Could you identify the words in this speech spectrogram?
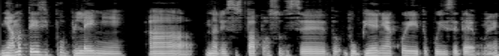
няма тези проблеми а, нали, с това просто да се да, да убие някой и да го изеде. Нали.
